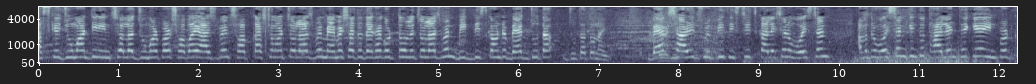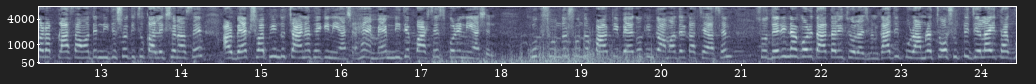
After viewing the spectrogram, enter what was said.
আজকে জুমার দিন ইনশাল্লাহ জুমার পর সবাই আসবেন সব কাস্টমার চলে আসবেন ম্যামের সাথে দেখা করতে হলে চলে আসবেন। বিগ ডিসকাউন্টে ব্যাগ জুতা জুতা তো নাই। Bag sari three piece stitch collection western আমাদের ওয়েস্টার্ন কিন্তু থাইল্যান্ড থেকে ইম্পোর্ট করা প্লাস আমাদের নিজস্ব কিছু কালেকশন আছে। আর ব্যাগ সব কিন্তু চায়না থেকে নিয়ে আসে। হ্যাঁ ম্যাম নিজে পারচেস করে নিয়ে আসেন। খুব সুন্দর সুন্দর পার্টি ব্যাগও কিন্তু আমাদের কাছে আসেন সো দেরি না করে তাড়াতাড়ি চলে আসবেন। গাজীপুর আমরা চৌষট্টি জেলায় থাকব।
